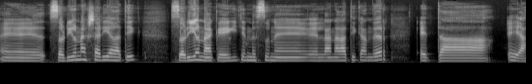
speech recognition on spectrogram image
E, zorionak sariagatik, zorionak egiten dezune lanagatik Ander, eta ea,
